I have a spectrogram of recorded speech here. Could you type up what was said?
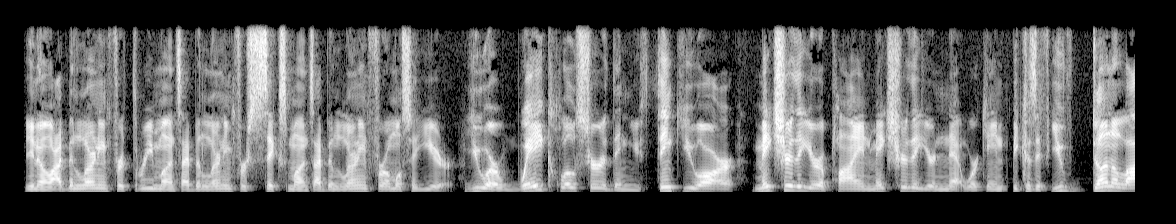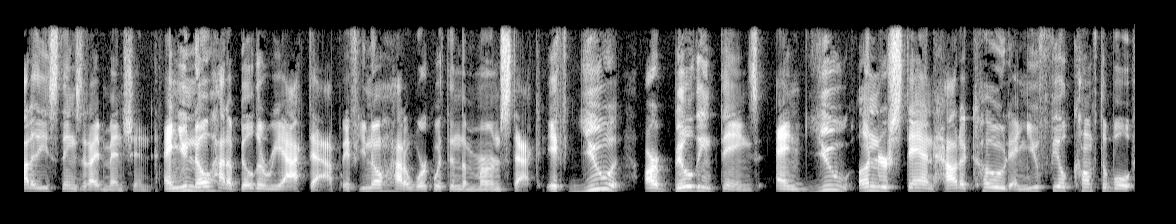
You know, I've been learning for three months, I've been learning for six months, I've been learning for almost a year. You are way closer than you think you are. Make sure that you're applying, make sure that you're networking, because if you've done a lot of these things that I mentioned and you know how to build a React app, if you know how to work within the MERN stack, if you are building things and you understand how to code and you feel comfortable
